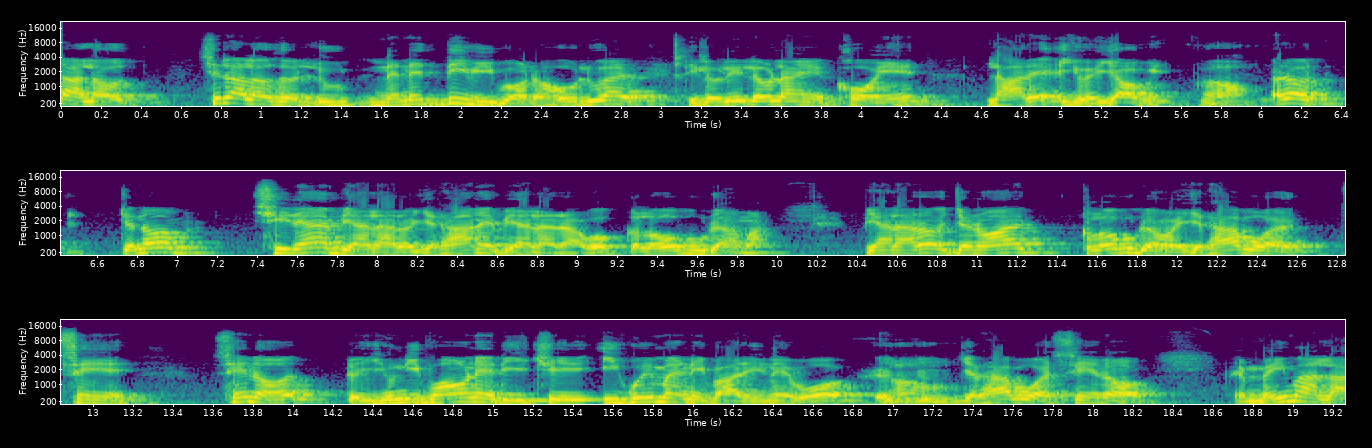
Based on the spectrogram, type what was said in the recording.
လလောက်6လလောက်ဆိုလူနည်းနည်းတိပြီပေါ့နော်ဟိုလူကဒီလိုလေးလှုပ်လိုက်ရင်ခေါ်ရင်လာတဲ့အရွယ်ရောက်ပြီဟုတ်အဲ့တော့ကျွန်တော်ခြေတန်းပြန်လာတော့ယထာနဲ့ပြန်လာတာပေါ့ကလောဘူတာမှာ ပြန်လာတော့ကျွန်တော်ကကလောဘူတာမှာယထာဘောကဆင်းဆင်းတော့ယူနီဖောင်းနဲ့ဒီခြေ equipment တွေဘာတွေနဲ့ပေါ့ယထာဘောကဆင်းတော့မိမလာ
